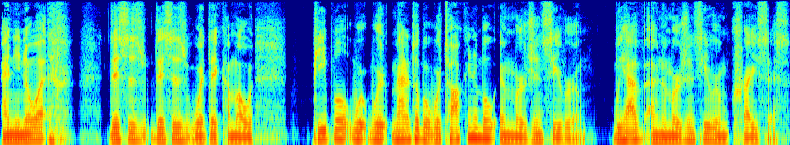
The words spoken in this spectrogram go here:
And you know what? This is this is what they come out with. People, we're, we're Manitoba. We're talking about emergency room. We have an emergency room crisis.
